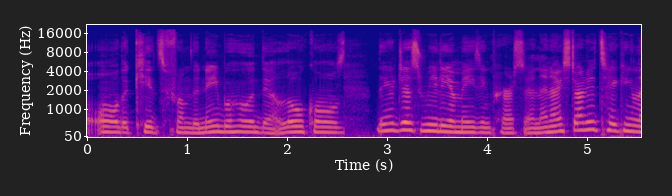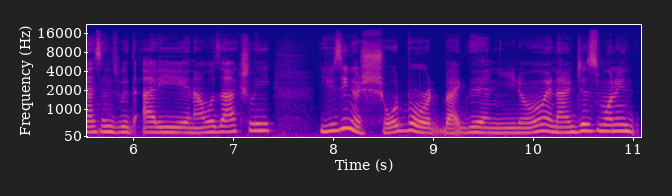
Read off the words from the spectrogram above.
all the kids from the neighborhood they're locals they're just really amazing person. And I started taking lessons with Adi, and I was actually using a shortboard back then, you know, and I just wanted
